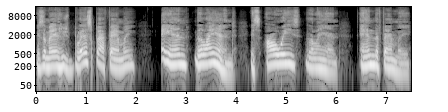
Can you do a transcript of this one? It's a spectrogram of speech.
as a man who's blessed by family and the land. It's always the land and the family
